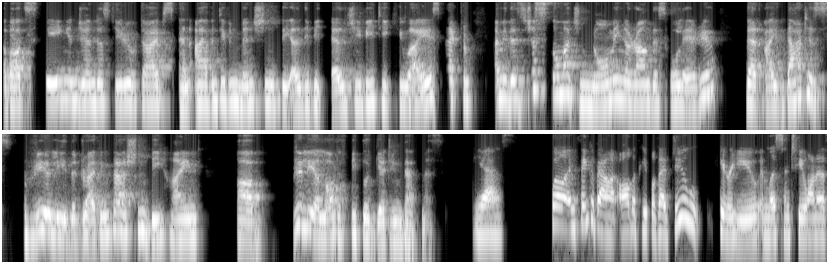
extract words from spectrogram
about staying in gender stereotypes and i haven't even mentioned the lgbtqia mm-hmm. spectrum i mean there's just so much norming around this whole area that i that is really the driving passion behind uh, really a lot of people getting that message yes well, and think about all the people that do hear you and listen to you on a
